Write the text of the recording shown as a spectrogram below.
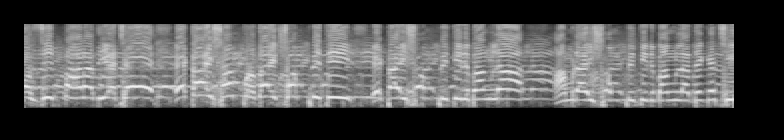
মসজিদ পাহারা দিয়েছে, এটাই সাম্প্রদায়িক সম্প্রীতি, এটাই সম্প্রীতির বাংলা। আমরা এই সম্প্রীতির বাংলা দেখেছি,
